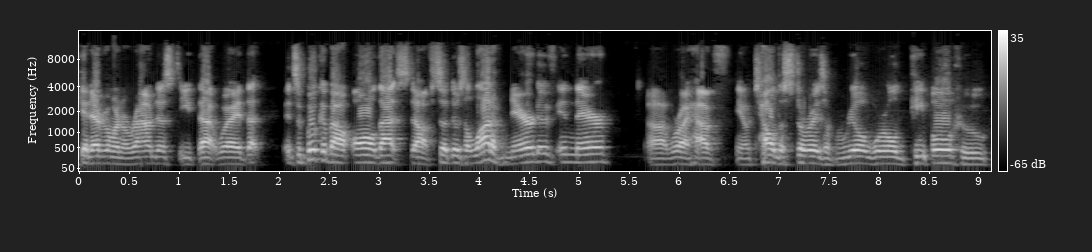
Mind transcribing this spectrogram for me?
get everyone around us to eat that way. That it's a book about all that stuff. So there's a lot of narrative in there uh, where I have, you know, tell the stories of real world people who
